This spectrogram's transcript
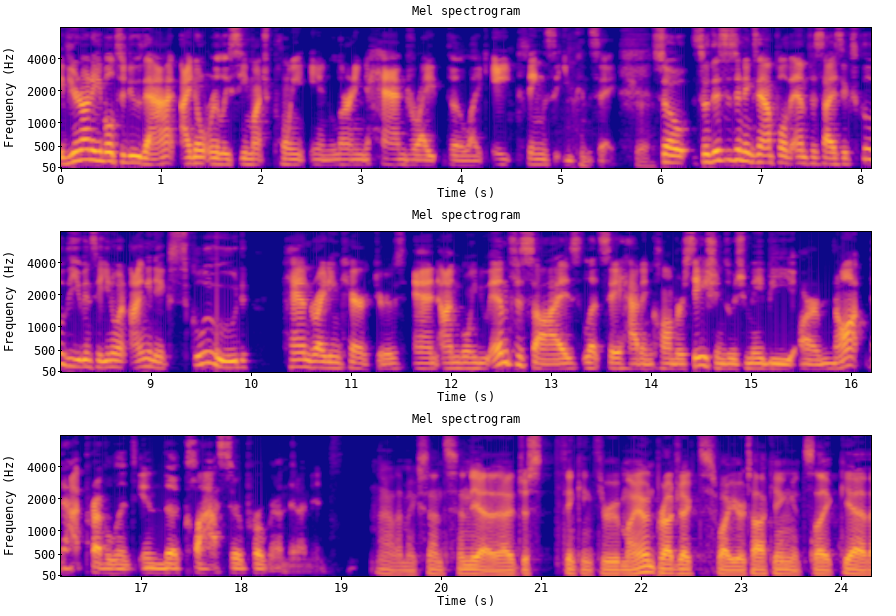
If you're not able to do that, I don't really see much point in learning to handwrite the like eight things that you can say. Sure. So so this is an example of emphasize exclude that you can say, you know what, I'm going to exclude handwriting characters and I'm going to emphasize, let's say, having conversations, which maybe are not that prevalent in the class or program that I'm in. No, that makes sense. And yeah, I just thinking through my own projects while you're talking, it's like, yeah,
